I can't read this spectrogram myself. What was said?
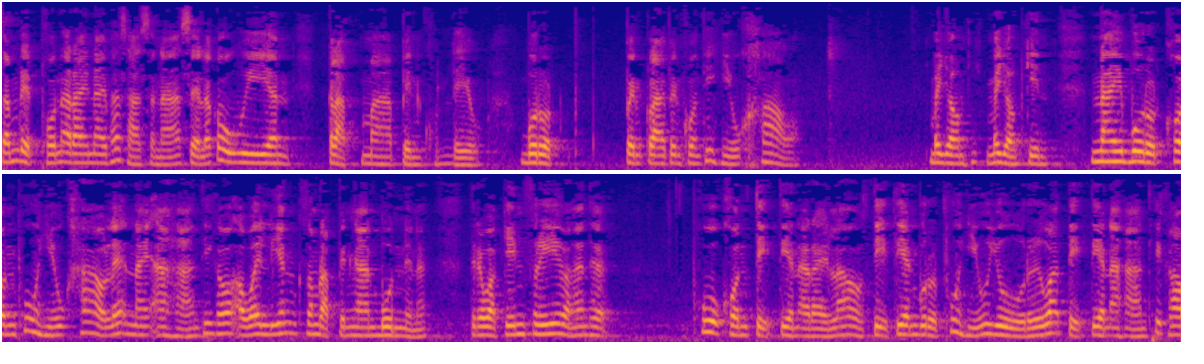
สำเร็จผลอะไรในพระศาสนา เสร็จแล้วก็เวียนกลับมาเป็นคนเลวบุรุษเป็นกลายเป็นคนที่หิวข้าว ไม่ยอมไม่ยอมกิน ในบุรุษคนผู้หิวข้าวและในอาหารที่เขาเอาไว้เลี้ยงสำหรับเป็นงานบุญเนี่ยนะเรียกว่ากินฟรีว่างั้นเถอะ ผู้คนติเตียนอะไรเล่า ติเตียนบุรุษผู้หิวอยู่ หรือว่าติเตียนอาหารที่เขา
